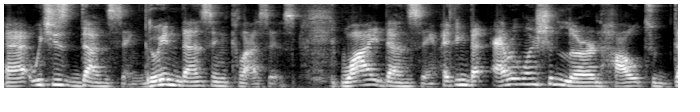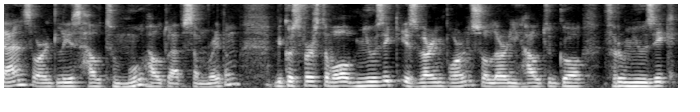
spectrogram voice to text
uh, which is dancing, doing dancing classes. Why dancing? I think that everyone should learn how to dance or at least how to move, how to have some rhythm, because first of all, music is very important, so learning how to go through music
